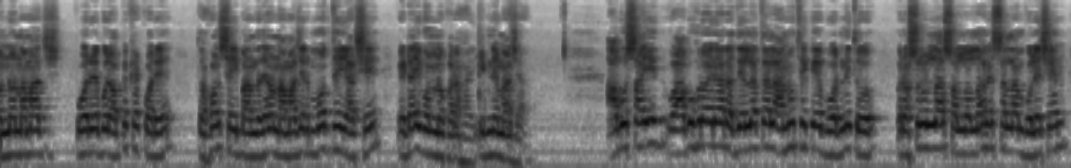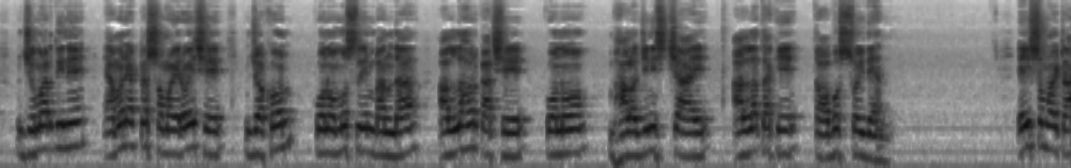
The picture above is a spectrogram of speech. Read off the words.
অন্য নামাজ পড়ে বলে অপেক্ষা করে, তখন সেই বান্দা যেন নামাজের মধ্যেই আছে এটাই গণ্য করা হয় ইবনে মাজা। আবু সাইদ ও আবু হরাইরা রাদিয়াল্লাহ তাআলা আনহু থেকে বর্ণিত রসুল্লাহ সাল্লাহ সাল্লাম বলেছেন, জুমার দিনে এমন একটা সময় রয়েছে যখন কোনো মুসলিম বান্দা আল্লাহর কাছে কোনো ভালো জিনিস চায়, আল্লাহ তাকে তা অবশ্যই দেন। এই সময়টা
